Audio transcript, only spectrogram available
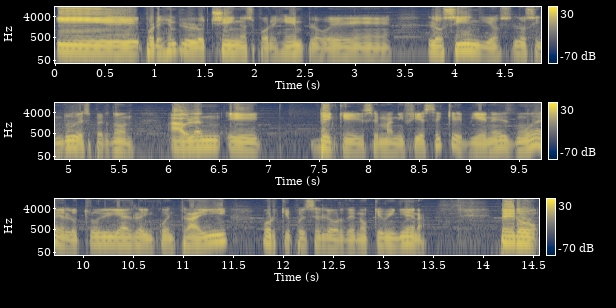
Y, por ejemplo, los chinos, por ejemplo, eh, los indios, los hindúes, perdón, hablan eh, de que se manifieste que viene desnuda y el otro día la encuentra ahí porque pues se le ordenó que viniera. Pero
